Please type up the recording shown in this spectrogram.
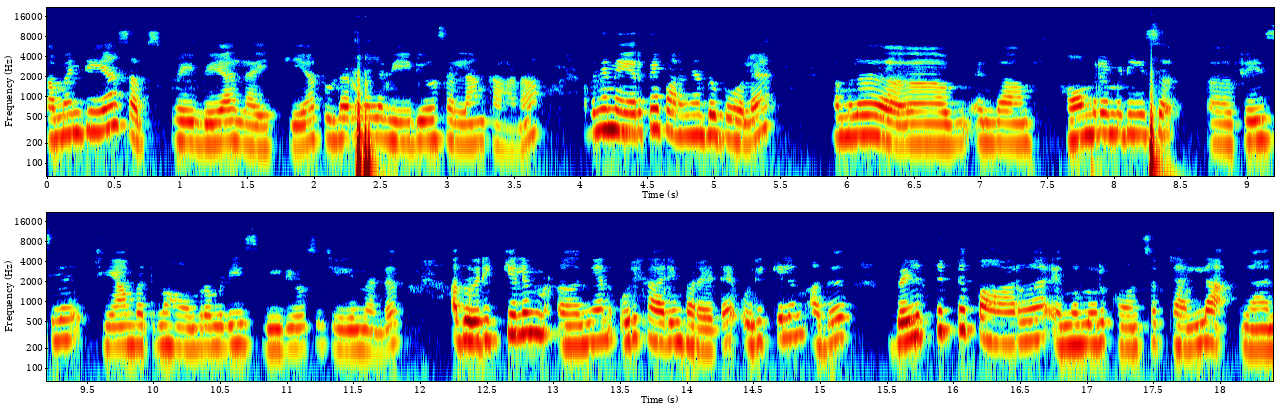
കമന്റ് ചെയ്യുക സബ്സ്ക്രൈബ് ചെയ്യുക ലൈക്ക് ചെയ്യുക. തുടർന്നുള്ള വീഡിയോസ് എല്ലാം കാണാം. അപ്പോൾ ഞാൻ നേരത്തെ പറഞ്ഞതുപോലെ നമ്മൾ എന്താ ഹോം റെമഡീസ് ഫേസിൽ ചെയ്യാൻ പറ്റുന്ന ഹോം റെമഡീസ് വീഡിയോസ് ചെയ്യുന്നുണ്ട്. അതൊരിക്കലും ഞാൻ ഒരു കാര്യം പറയട്ടെ. ഒരിക്കലും അത് വെളുത്തിട്ട് പാറുക എന്നുള്ളൊരു കോൺസെപ്റ്റ് അല്ല ഞാൻ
